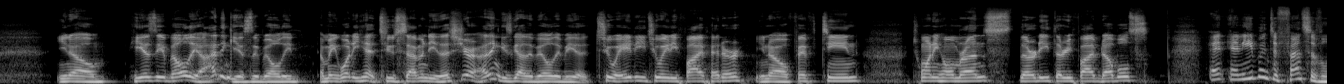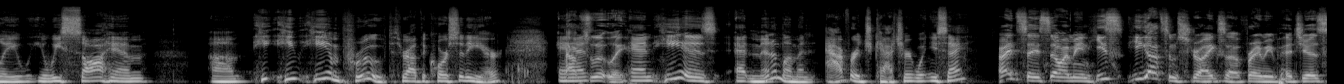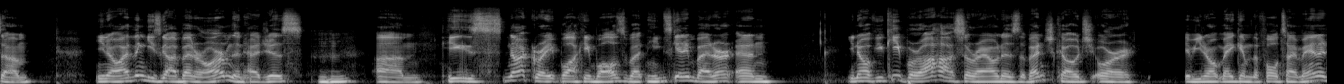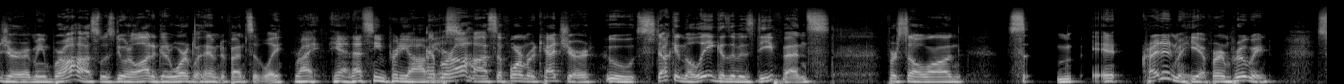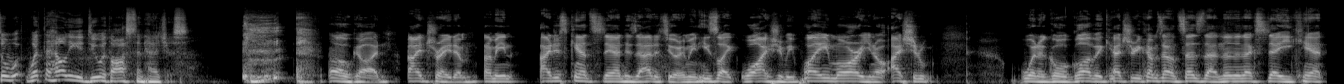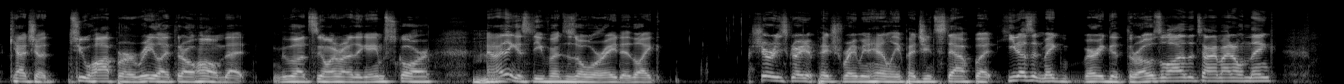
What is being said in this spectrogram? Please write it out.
You know, he has the ability. I think he has the ability. I mean, what he hit 270 this year. I think he's got the ability to be a 280, 285 hitter. You know, 15, 20 home runs, 30, 35 doubles. And, and even defensively, we, we saw him. Um, he he he improved throughout the course of the year. And, Absolutely. And he is at minimum an average catcher, wouldn't you say? I'd say so. I mean, he's he got some strikes, uh, framing pitches. Um, You know, I think he's got a better arm than Hedges. Um, he's not great blocking balls, but he's getting better. And you know, if you keep Barajas around as the bench coach, or if you don't make him the full time manager, I mean, Barajas was doing a lot of good work with him defensively. Right. Yeah, that seemed pretty obvious. And Barajas, a former catcher who stuck in the league because of his defense for so long, it credited Mejia for improving. So wh- what the hell do you do with Austin Hedges? Oh God, I'd trade him. I mean, I just can't stand his attitude. I mean, he's like, "Well, I should be playing more." You know, I should win a Gold Glove at catcher. He comes out and says that, and then the next day he can't catch a two hopper relay throw home. That that's the only run of the game score. Mm-hmm. And I think his defense is overrated. Like, sure, he's great at pitch framing, handling pitching staff, but he doesn't make very good throws a lot of the time. I don't think.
